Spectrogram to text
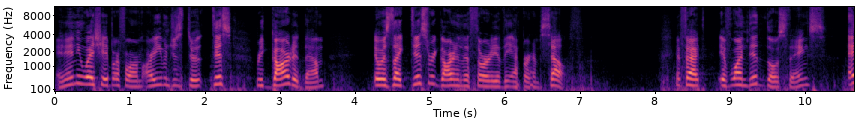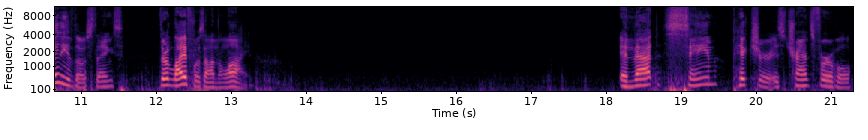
in any way, shape, or form, or even just disregarded them, it was like disregarding the authority of the emperor himself. In fact, if one did those things, any of those things, their life was on the line. And that same picture is transferable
